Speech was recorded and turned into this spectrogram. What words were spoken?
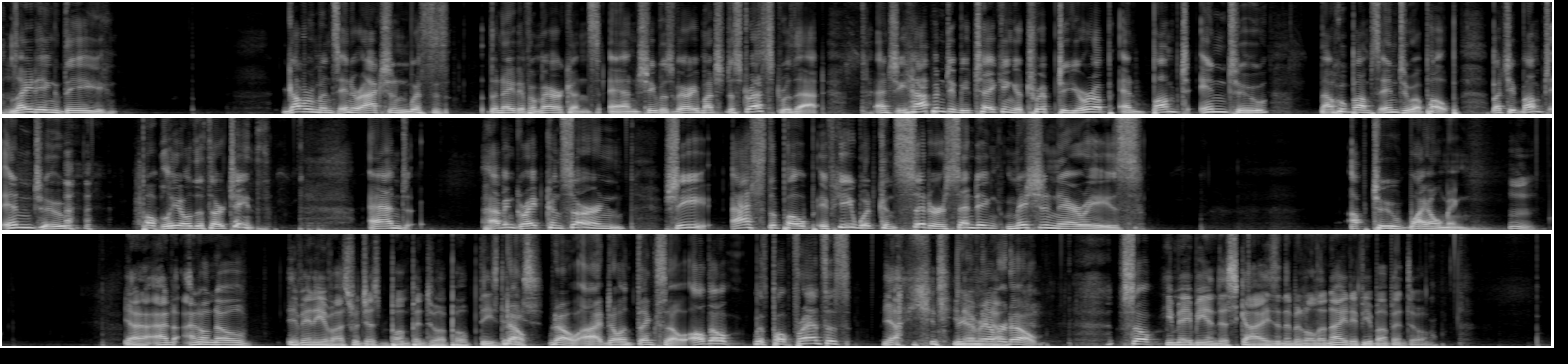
lading the government's interaction with the Native Americans, and she was very much distressed with that. And she happened to be taking a trip to Europe and bumped into now who bumps into a pope? But she bumped into Pope Leo the Thirteenth, and having great concern, she asked the Pope if he would consider sending missionaries up to Wyoming. Hmm. Yeah, I, I don't know if any of us would just bump into a pope these days. no, no, I don't think so. Although with Pope Francis, Yeah, you, you, never, never, know. know. So, He may be in disguise in the middle of the night if you bump into him.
